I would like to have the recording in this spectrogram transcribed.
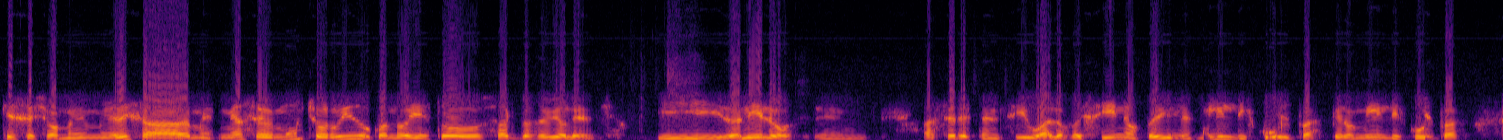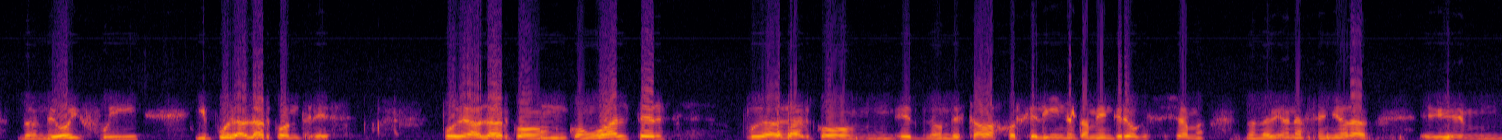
Qué sé yo, me, me deja, me, hace mucho ruido cuando hay estos actos de violencia. Y Danilo, hacer extensivo a los vecinos, pedirles mil disculpas, pero mil disculpas, donde hoy fui y pude hablar con tres. Pude hablar con, con Walter, pude hablar con eh, donde estaba Jorgelina también creo que se llama donde había una señora eh,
